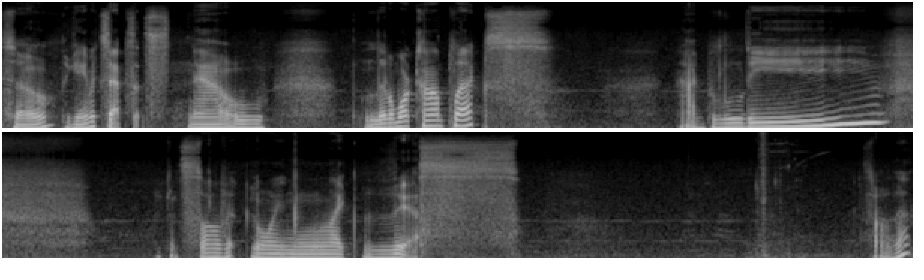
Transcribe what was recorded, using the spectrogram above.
So the game accepts it. Now, a little more complex. I believe we can solve it going like this. Solve that.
